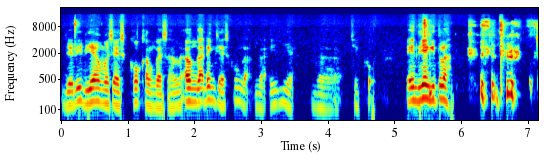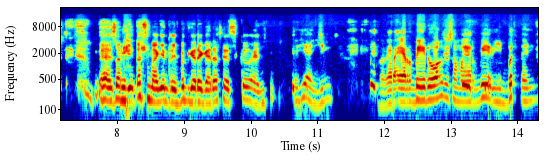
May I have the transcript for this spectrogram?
Jadi dia sama Sesko kalau nggak salah. Oh enggak deng Sesko enggak enggak ini ya. Enggak Ceko. Ya, intinya gitulah. itu bahasan kita semakin ribet gara-gara Sesko aja. Iya anjing. Makanya RB doang tuh sama RB ribet anjing.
